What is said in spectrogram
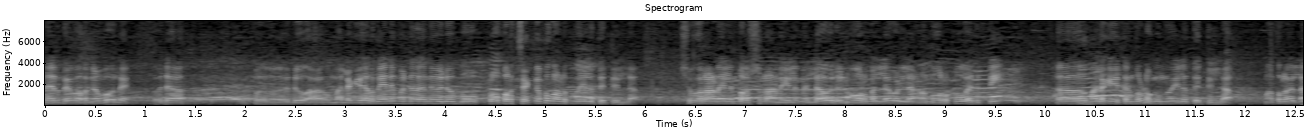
നേരത്തെ പറഞ്ഞ പോലെ അവർ ഒരു മല കയറുന്നതിന് മുന്നേ തന്നെ ഒരു പ്രോപ്പർ ചെക്കപ്പ് നടത്തുന്നതിൽ തെറ്റില്ല. ഷുഗർ ആണെങ്കിലും പ്രഷർ ആണെങ്കിലും എല്ലാം ഒരു നോർമൽ ലെവലിലാണെന്ന് ഉറപ്പ് വരുത്തി മലകയറ്റം തുടങ്ങുന്നതിൽ തെറ്റില്ല. മാത്രമല്ല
